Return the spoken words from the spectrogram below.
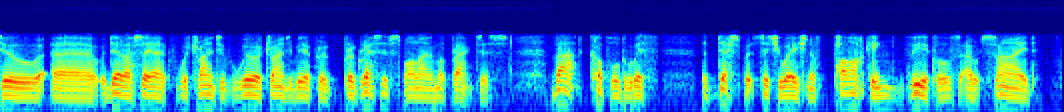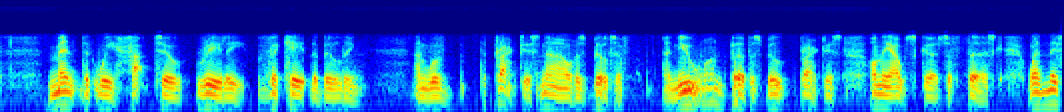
to, uh, dare I say, we're trying to, we were trying to be a pro- progressive small animal practice. That, coupled with the desperate situation of parking vehicles outside, meant that we had to really vacate the building. And the practice now has built a a new one, purpose built practice, on the outskirts of Thirsk. When this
